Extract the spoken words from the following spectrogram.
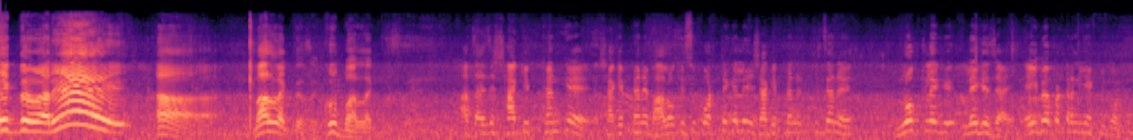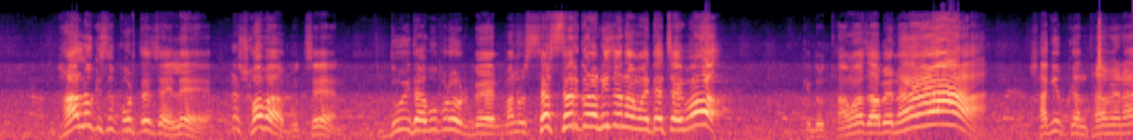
দেখতে পারি। হ্যাঁ, ভালো লাগতেছে খুব ভালো লাগতেছে। আচ্ছা এই যে শাকিব খানকে শাকিব খানে ভালো কিছু করতে গেলে শাকিব খানের পিছনে লোক লেগে লেগে যায়। এই ব্যাপারটা নিয়ে কি বলব? ভালো কিছু করতে চাইলে এটা স্বভাব বুঝছেন? দুই ধাপ উপরে উঠবেন মানুষ স্যার স্যার করে নিজে নামাইতে চাইব কিন্তু থামা যাবে না। সাকিব খান থামে না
